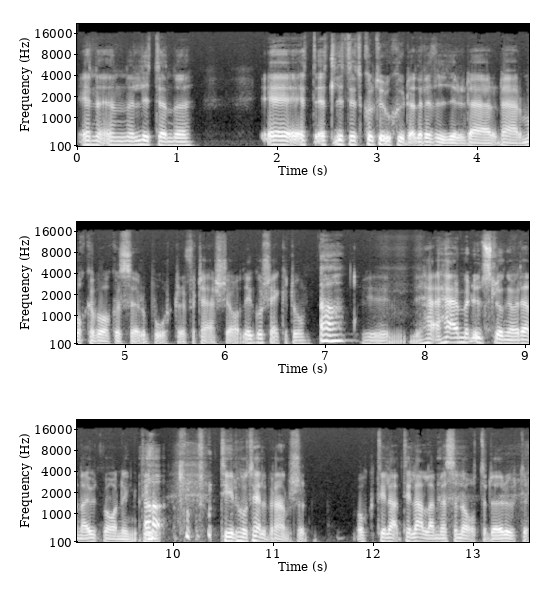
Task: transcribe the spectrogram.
en, en liten eh, ett, ett litet kulturskyddat revir där, där mockabakelser och porter förtärs. Ja, det går säkert att... Ja. Eh, Här, härmed utslungar vi denna utmaning till, Ja. till hotellbranschen och till, till alla mecenater där ute.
